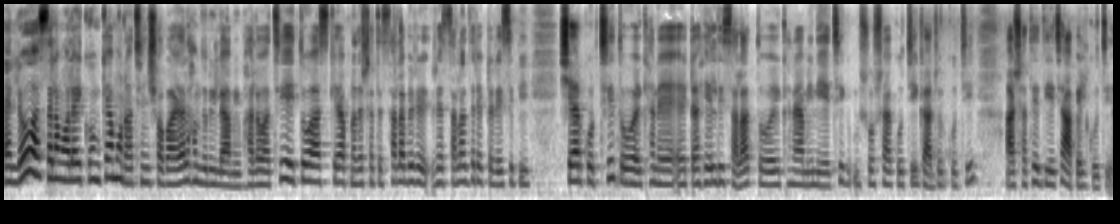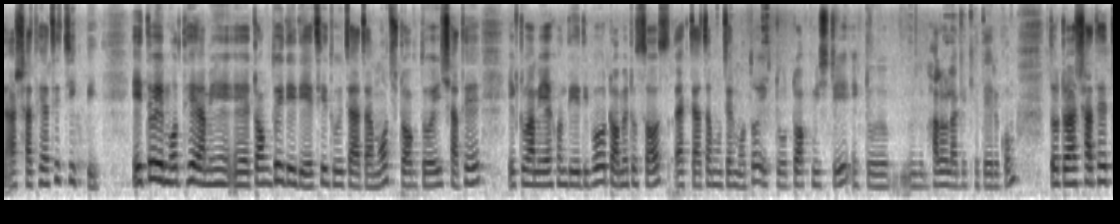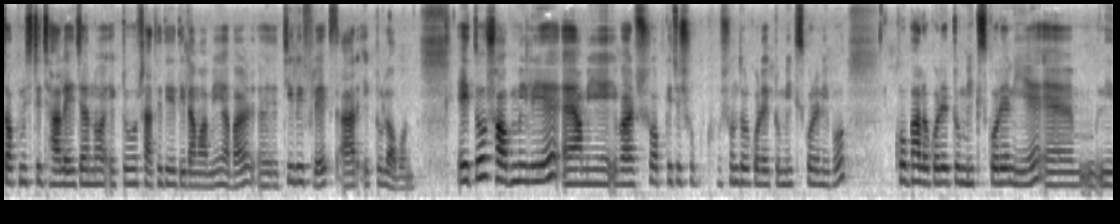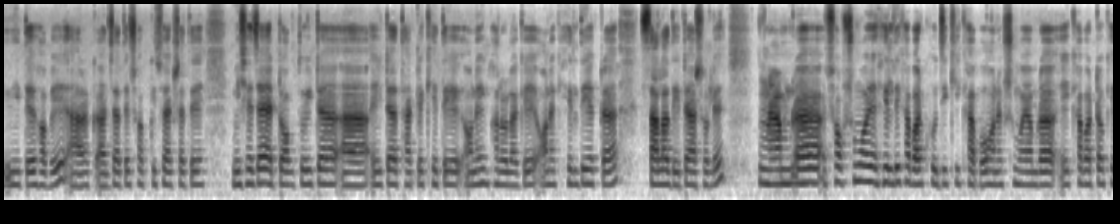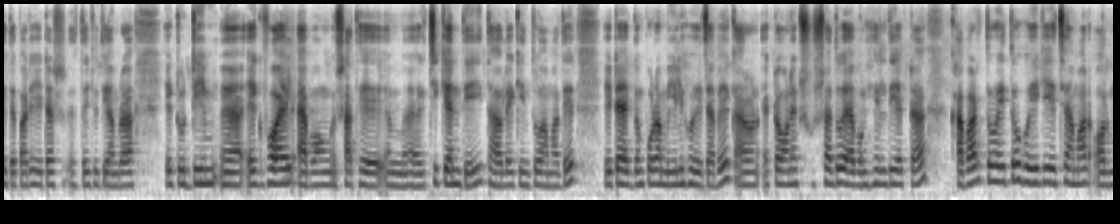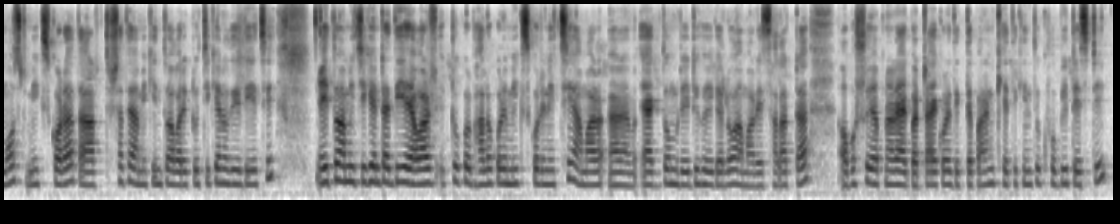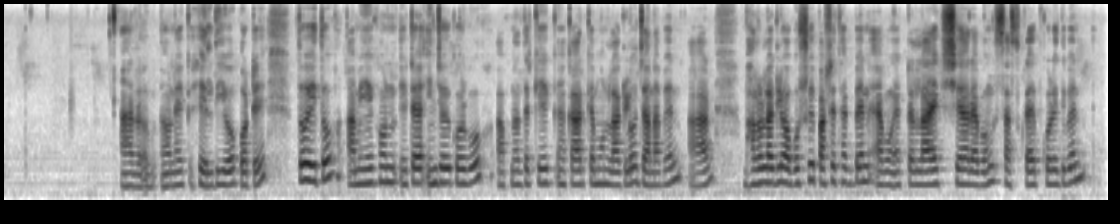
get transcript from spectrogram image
Hello, আসসালামু আলাইকুম। কেমন আছেন সবাই? আলহামদুলিল্লাহ, আমি ভালো আছি। এই তো আজকে আপনাদের সাথে সালাদের সালাদের একটা রেসিপি শেয়ার করছি। তো এখানে এটা হেলদি সালাদ তো এখানে আমি নিয়েছি শসা কুচি, গাজর কুচি, আর সাথে দিয়েছি আপেল কুচি, আর সাথে আছে চিকপি এই তো এর মধ্যে আমি টক দই দিয়ে দিয়েছি দুই চা চামচ, টক দই সাথে একটু আমি এখন দিয়ে দিব টমেটো সস, এক চা চামচের মতো, একটু টক মিষ্টি, একটু ভালো লাগে খেতে এরকম। তো তার সাথে টক মিষ্টি ঝাল, এই জন্য একটু সাথে দিয়ে দিলাম আমি আবার চিলি ফ্লেক্স আর একটু লবণ। এই তো সব মিলিয়ে আমি এবার সব কিছু সুন্দর করে একটু মিক্স করে নিব। খুব ভালো করে একটু মিক্স করে নিয়ে নিতে হবে। আর যাতে সব কিছু একসাথে মিশে যায়। আর টক দইটা এইটা থাকলে খেতে অনেক ভালো লাগে। অনেক হেলদি একটা সালাদ এটা আসলে। আমরা সব সময় হেলদি খাবার খুঁজি কি খাব? অনেক সময় আমরা এই খাবারটাও খেতে পারি। এটার সাথে যদি আমরা একটু ডিম এগ ভয়েল এবং সাথে চিকেন দিই, তাহলে কিন্তু আমাদের এটা একদম পুরো মিল হয়ে যাবে। কারণ একটা অনেক সুস্বাদু এবং হেলদি একটা খাবার তো এই তো হয়ে গিয়েছে আমার অলমোস্ট মিক্স করা। তার সাথে আমি কিন্তু আবার একটু চিকেনও দিয়ে দিয়েছি। এই তো আমি চিকেনটা দিয়ে আবার একটু ভালো করে মিক্স করে নিচ্ছি। আমার একদম রেডি হয়ে গেল আমার এই সালাডটা অবশ্যই আপনারা একবার ট্রাই করে দেখতে পারেন। খেতে কিন্তু খুবই টেস্টি আর অনেক হেলদিও বটে। তো এই তো আমি এখন এটা এনজয় করব। আপনাদেরকে কার কেমন লাগল জানাবেন। আর ভালো লাগলে অবশ্যই পাশে থাকবেন এবং একটা লাইক শেয়ার এবং সাবস্ক্রাইব করে দিবেন।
